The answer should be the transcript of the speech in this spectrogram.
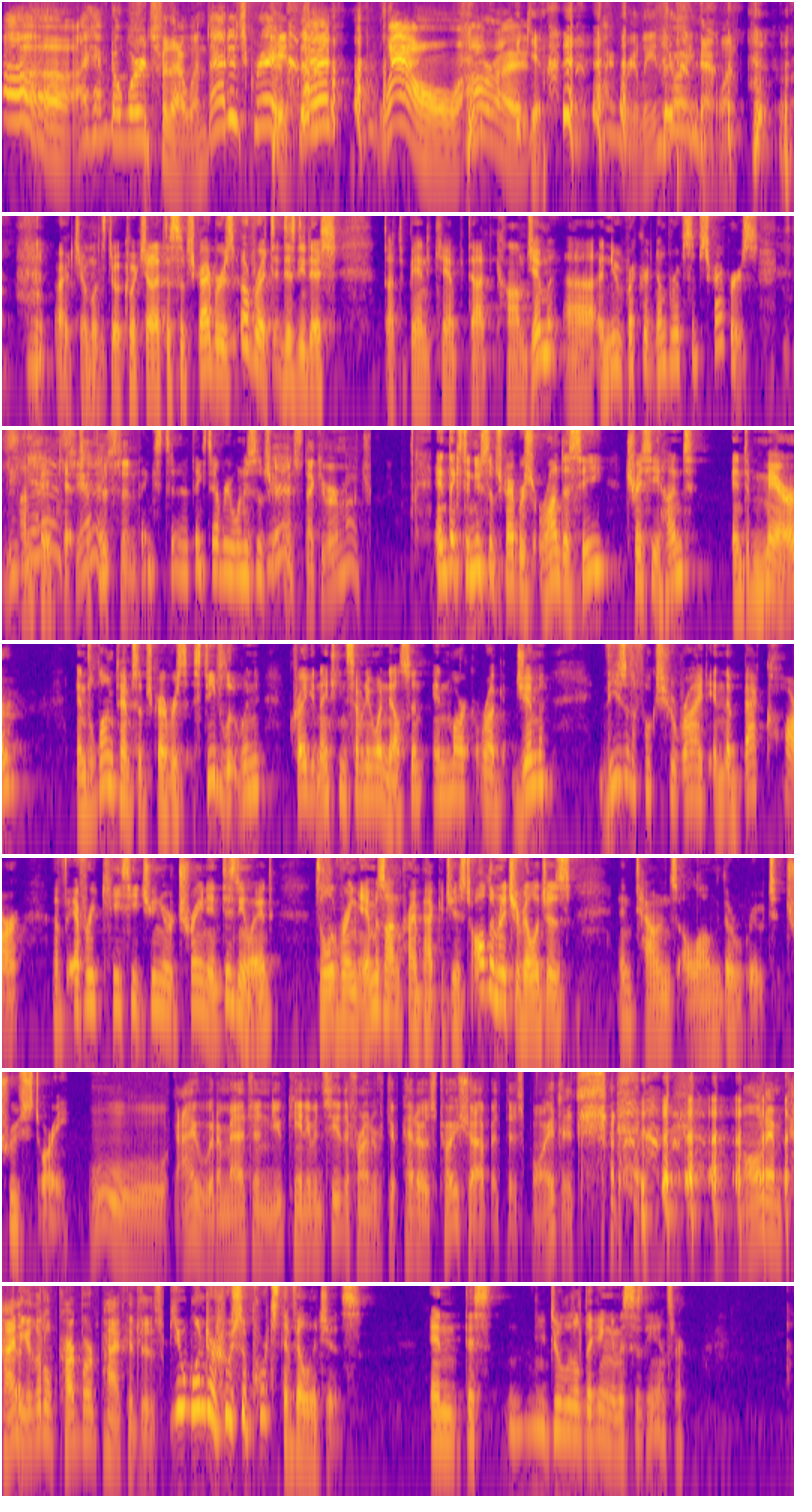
I have no words for that one. That is great. That wow. All right. Thank you. I'm really enjoying that one. All right, Jim, let's do a quick shout out to subscribers over at Disney Dish. disneydish.bandcamp.com. Jim, uh, a new record number of subscribers on yes, Bandcamp. So yes, thanks, thanks to thanks to everyone who subscribed. yes. Thank you very much. And thanks to new subscribers Rhonda C, Tracy Hunt, and Mare, and longtime subscribers Steve Lutwin, Craig 1971 Nelson, and Mark Rugg. Jim, these are the folks who ride in the back car of every Casey Jr. train in Disneyland, delivering Amazon Prime packages to all the miniature villages and towns along the route. True story. Ooh, I would imagine you can't even see the front of Geppetto's toy shop at this point. It's sort of like all them tiny little cardboard packages. You wonder who supports the villages. And this, you do a little digging, and this is the answer.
